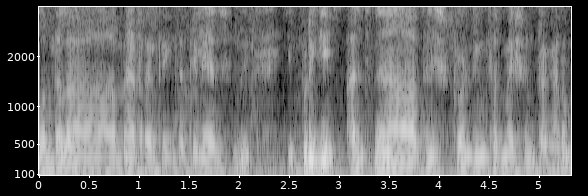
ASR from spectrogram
వరదల మ్యాటర్ అయితే ఇంకా తెలియాల్సింది. ఇప్పటికి అంచనా తెలిసినటువంటి ఇన్ఫర్మేషన్ ప్రకారం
